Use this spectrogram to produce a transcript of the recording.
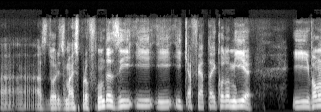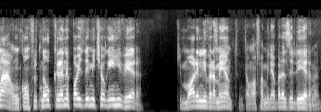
a, a, as dores mais profundas e, e, e, e, que afeta a economia. E vamos lá, um conflito na Ucrânia pode demitir alguém em Rivera, que mora em livramento, Sim. então uma família brasileira, né?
